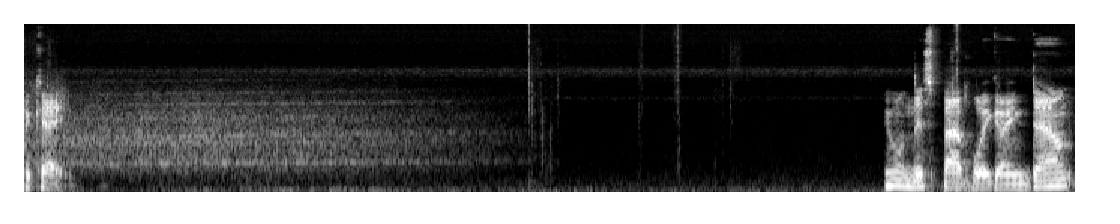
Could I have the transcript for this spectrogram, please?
Okay. We want this bad boy going down.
